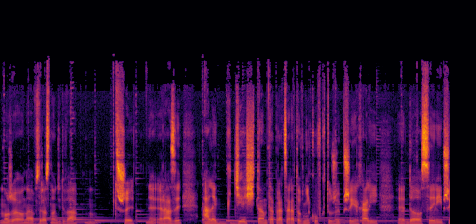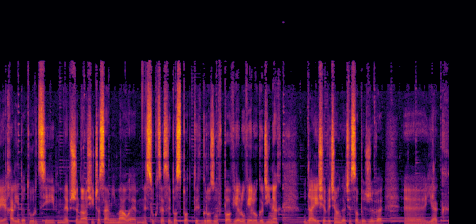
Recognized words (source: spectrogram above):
może ona wzrosnąć dwa trzy razy, ale gdzieś tam ta praca ratowników, którzy przyjechali do Syrii, przyjechali do Turcji, przynosi czasami małe sukcesy, bo spod tych gruzów po wielu, wielu godzinach udaje się wyciągać osoby żywe. Jak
